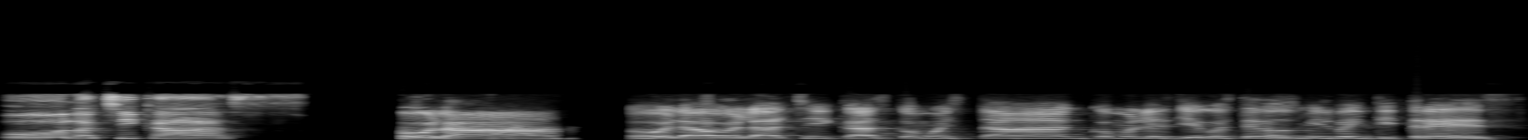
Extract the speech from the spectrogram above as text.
Hola chicas. Hola. Hola, hola chicas, ¿cómo están? ¿Cómo les llegó este 2023?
